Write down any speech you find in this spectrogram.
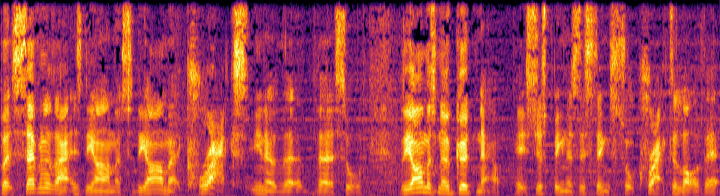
but 7 of that is the armor. So the armor cracks, you know, the, the sort of. The armor's no good now. It's just been as this thing sort of cracked a lot of it.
